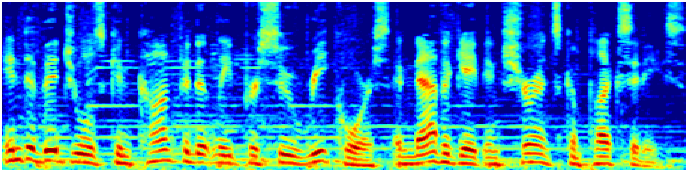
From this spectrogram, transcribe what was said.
individuals can confidently pursue recourse and navigate insurance complexities.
